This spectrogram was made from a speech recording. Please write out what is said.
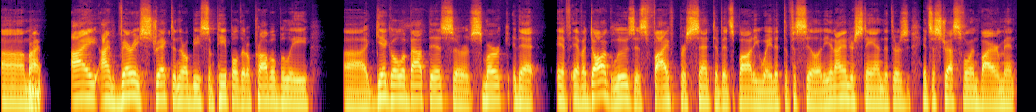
Um, right. I, I'm very strict and there'll be some people that'll probably uh, giggle about this or smirk that if, if a dog loses 5% of its body weight at the facility, and I understand that there's, it's a stressful environment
